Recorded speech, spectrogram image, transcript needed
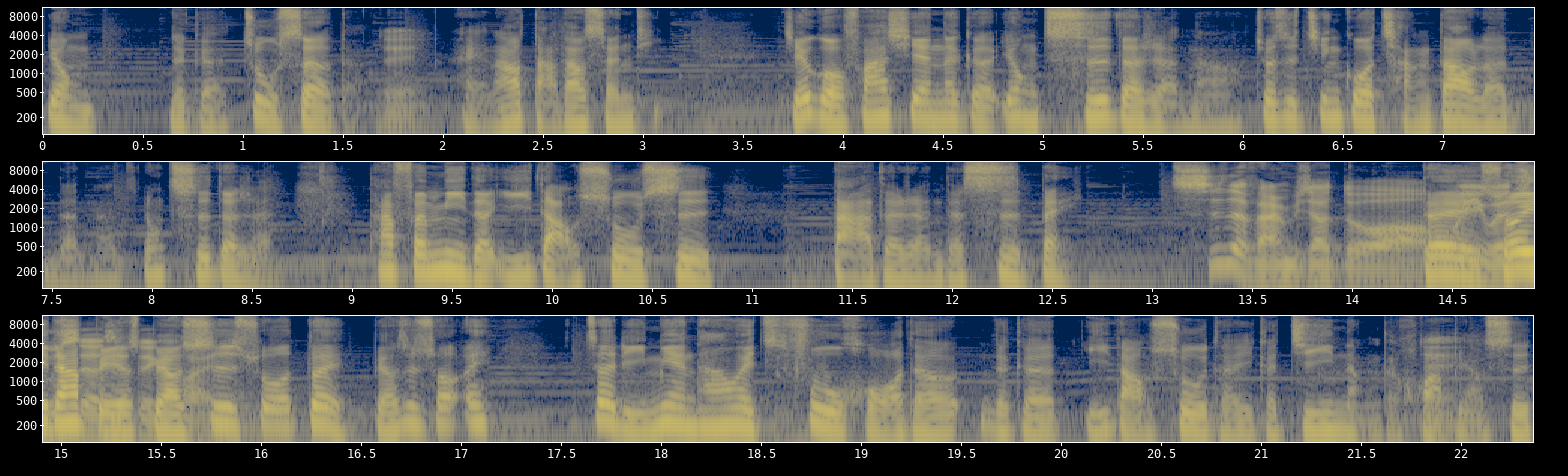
用那个注射的，对，哎，然后打到身体。结果发现，那个用吃的人呢，就是经过肠道的人呢，用吃的人，他分泌的胰岛素是打的人的四倍，吃的反而比较多哦。对，所以他表表示说，对，表示说，哎，这里面它会复活的那个胰岛素的一个机能的话，表示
